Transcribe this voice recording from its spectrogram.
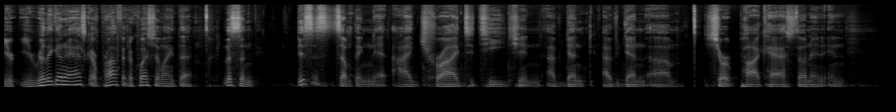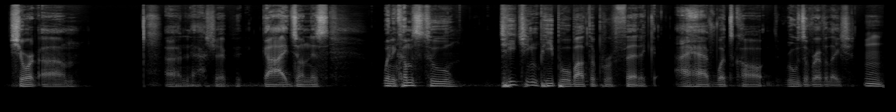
you're you're really gonna ask a prophet a question like that? Listen, this is something that I tried to teach, and I've done I've done um, short podcasts on it and short um, uh, how should I put guides on this. When it comes to teaching people about the prophetic, I have what's called the rules of revelation. Mm.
